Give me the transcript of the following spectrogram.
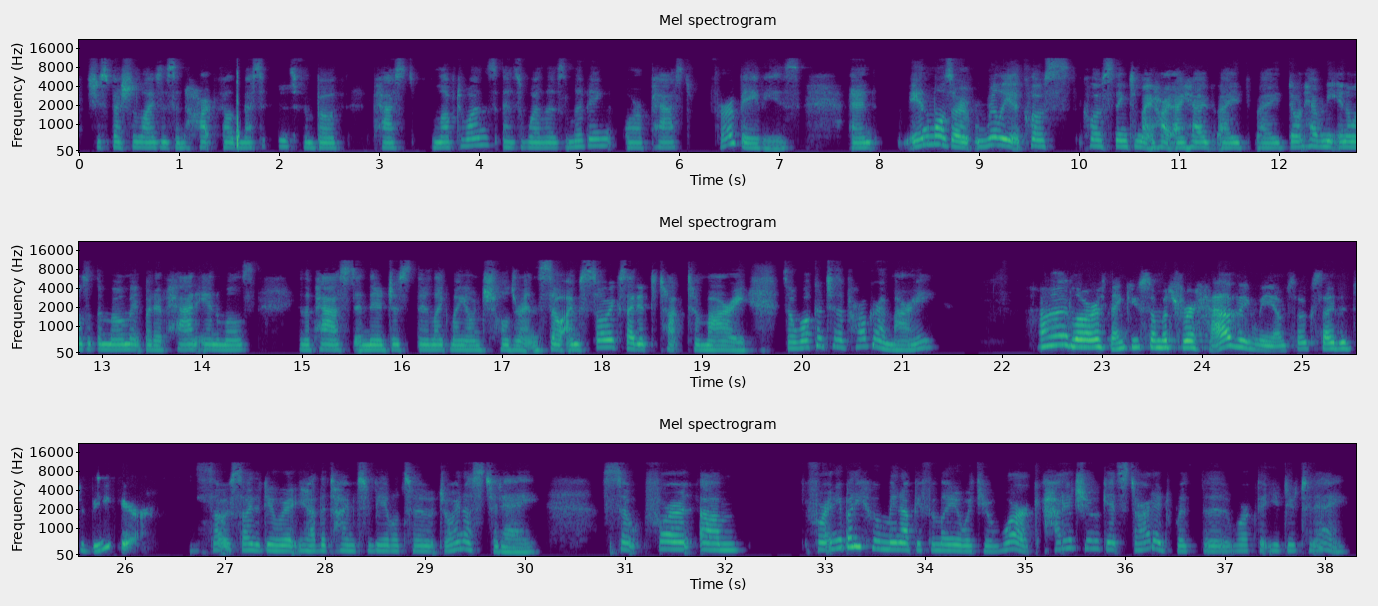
She specializes in heartfelt messages from both past loved ones as well as living or past fur babies and animals are really a close close thing to my heart. I had i i don't have any animals at the moment but i've had animals in the past and they're just they're like my own children. So i'm so excited to talk to mari. So welcome to the program mari. Hi laura. Thank you so much for having me. I'm so excited to be here. So excited you, you had the time to be able to join us today. So for um, for anybody who may not be familiar with your work, how did you get started with the work that you do today?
